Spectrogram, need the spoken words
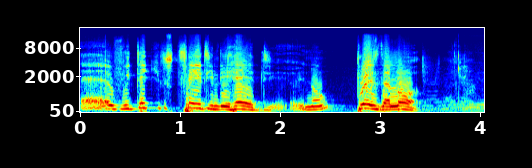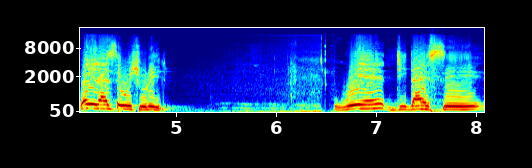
Eh, if we take say it in the head, you know, praise the Lord. What did I say we should read? Where did I say?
